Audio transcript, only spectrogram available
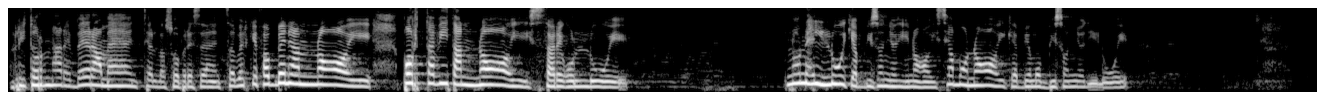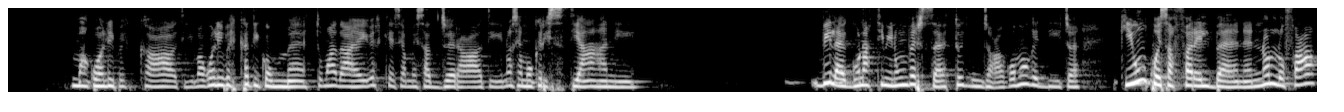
Ritornare veramente alla sua presenza, perché fa bene a noi, porta vita a noi stare con lui. Non è Lui che ha bisogno di noi, siamo noi che abbiamo bisogno di Lui. Ma quali peccati, ma quali peccati commetto? Ma dai, perché siamo esagerati? Noi siamo cristiani. Vi leggo un attimino un versetto in Giacomo che dice, chiunque sa fare il bene e non lo fa,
